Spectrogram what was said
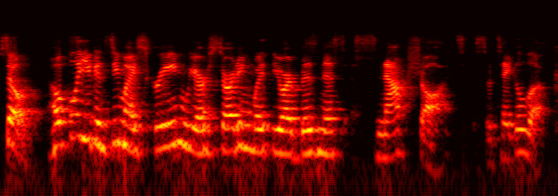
So hopefully you can see my screen. We are starting with your business snapshot. So take a look.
